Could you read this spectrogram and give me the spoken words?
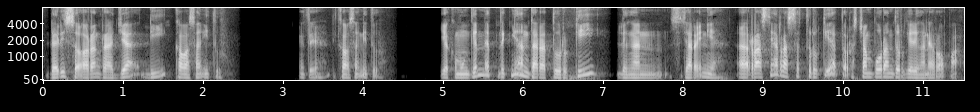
dari seorang raja di kawasan itu. Itu ya, di kawasan itu. Ya kemungkinan etniknya antara Turki dengan secara ini ya, uh, rasnya ras Turki atau ras campuran Turki dengan Eropa.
